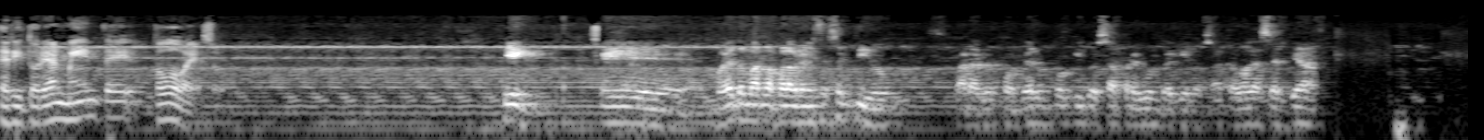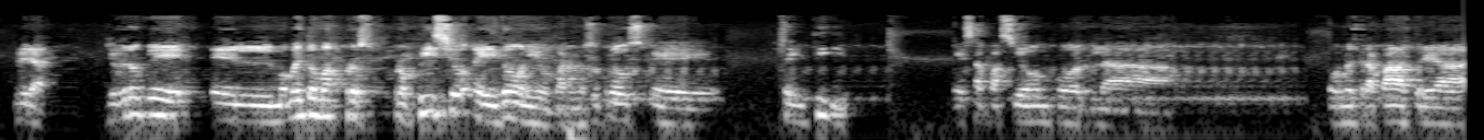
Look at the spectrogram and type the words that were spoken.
territorialmente, todo eso. Bien, eh, voy a tomar la palabra en este sentido para responder un poquito esa pregunta que nos acaba de hacer ya Mira, yo creo que el momento más propicio e idóneo para nosotros eh, sentir esa pasión por la por nuestra patria,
